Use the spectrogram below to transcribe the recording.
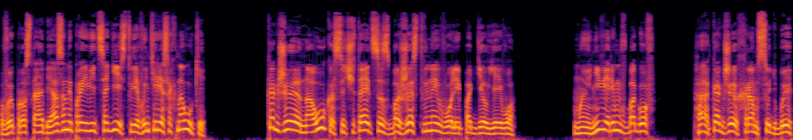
Вы просто обязаны проявить содействие в интересах науки. Как же наука сочетается с божественной волей, поддел я его. Мы не верим в богов. А как же храм судьбы?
